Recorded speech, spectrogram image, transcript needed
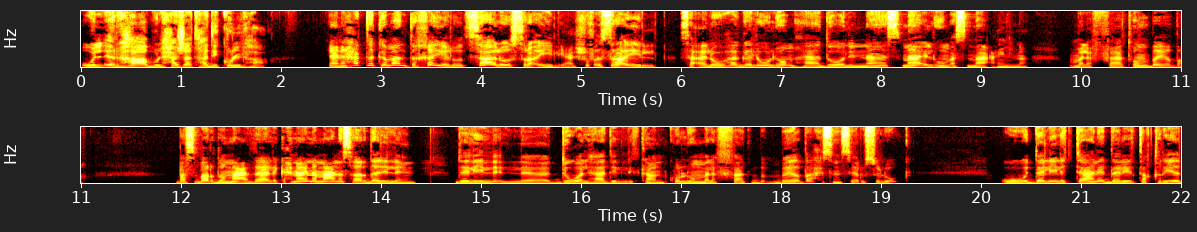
والإرهاب والحاجات هذه كلها. يعني حتى كمان تخيلوا سألوا إسرائيل يعني شوف إسرائيل سألوها قالوا لهم هادول الناس ما إلهم أسماء عنا وملفاتهم بيضة. بس برضو مع ذلك إحنا هنا معنا صار دليلين. دليل الدول هذه اللي كان كلهم ملفات بيضة حسن سير وسلوك. والدليل الثاني دليل تقرير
